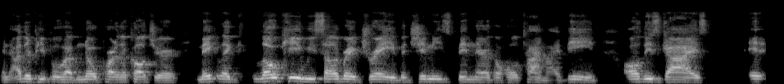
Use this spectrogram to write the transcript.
and other people who have no part of the culture. Make like low key, we celebrate Dre, but Jimmy's been there the whole time. Iovine, all these guys. It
